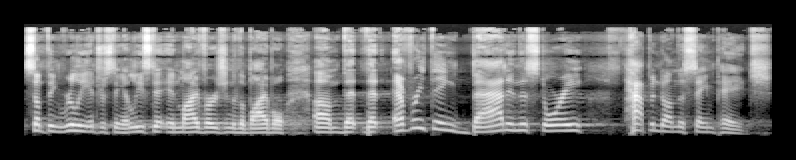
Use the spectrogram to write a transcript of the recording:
something really interesting, at least in my version of the Bible, um, that, that everything bad in this story happened on the same page.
